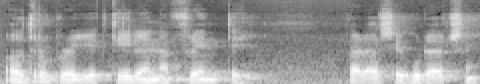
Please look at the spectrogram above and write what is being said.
otro proyectil en la frente, para asegurarse.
